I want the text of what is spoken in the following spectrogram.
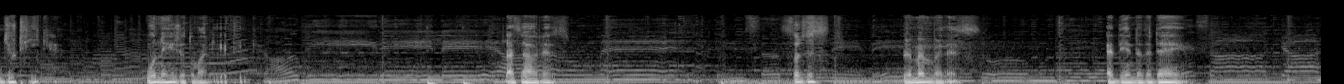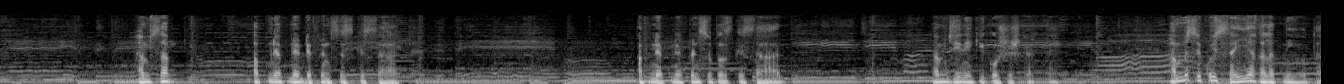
जो ठीक है, वो नहीं जो तुम्हारे लिए ठीक है. So just remember this. At the end of the day, हम सब अपने अपने डिफरेंसेस के साथ अपने अपने प्रिंसिपल्स के साथ हम जीने की कोशिश करते हैं। हम में से कोई सही या गलत नहीं होता।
